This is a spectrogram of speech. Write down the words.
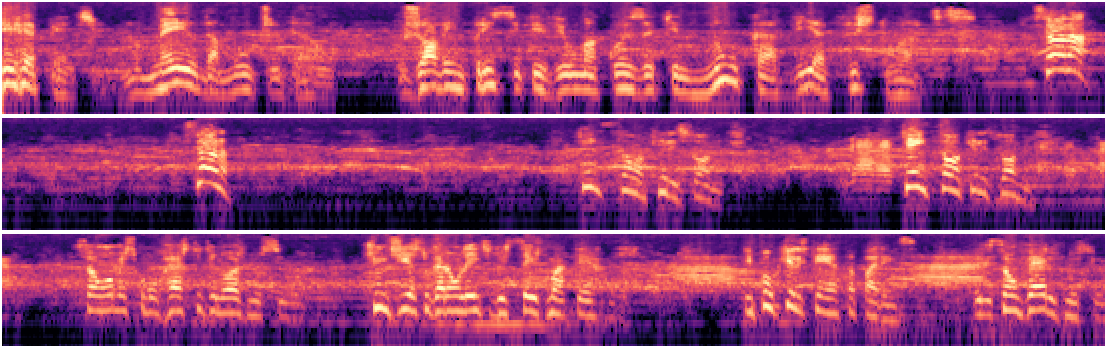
De repente, no meio da multidão, o jovem príncipe viu uma coisa que nunca havia visto antes. Shana! Shana! Quem são aqueles homens? Quem são aqueles homens? São homens como o resto de nós, meu senhor, que um dia sugarão leite dos seios maternos. E por que eles têm essa aparência? Eles são velhos, meu senhor.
